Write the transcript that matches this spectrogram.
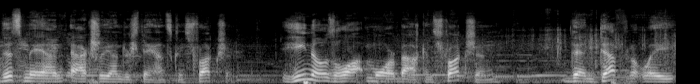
This man actually understands construction. He knows a lot more about construction than definitely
